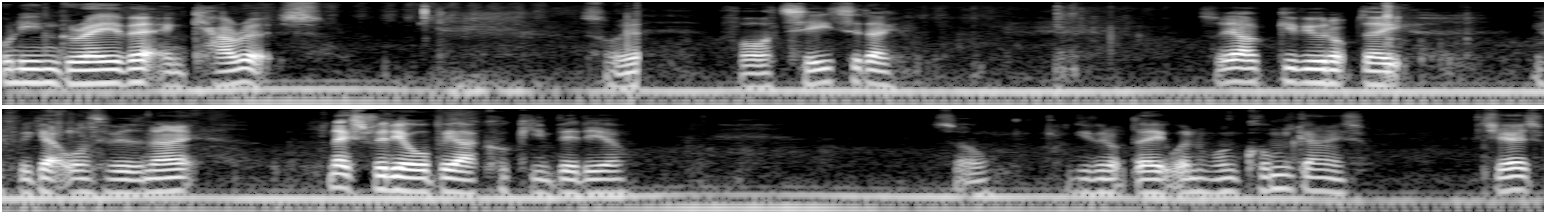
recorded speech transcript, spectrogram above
onion gravy and carrots. So yeah, for tea today. So yeah, I'll give you an update if we get one through the night. Next video will be our cooking video. So I'll give you an update when one comes guys. Cheers.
